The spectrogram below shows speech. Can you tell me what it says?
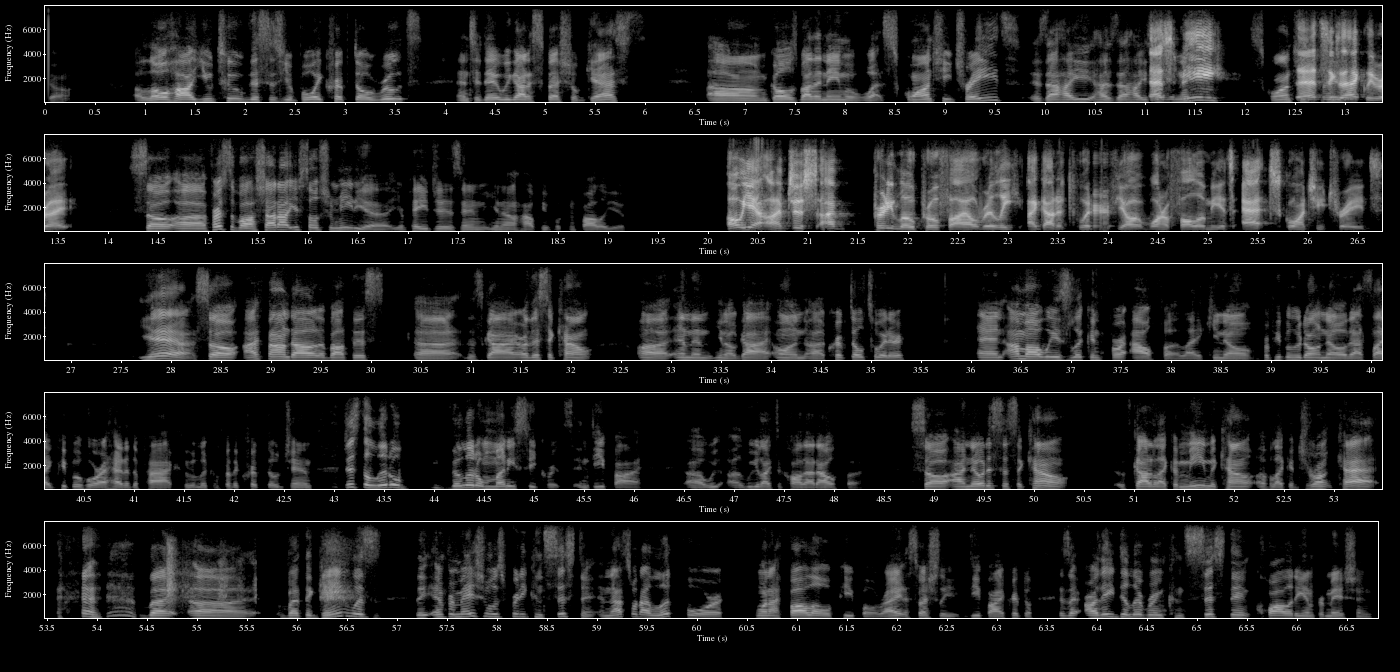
Go. Aloha YouTube. This is your boy Crypto Roots, and today we got a special guest. Um, goes by the name of what? Squanchy Trades. Is that how you? How's that how you? That's say your name? me. Squanchy. That's Trades? exactly right. So, uh, first of all, shout out your social media, your pages, and you know how people can follow you. Oh yeah, I'm just I'm pretty low profile really. I got a Twitter if y'all want to follow me. It's at Squanchy Trades. Yeah. So I found out about this uh this guy or this account uh and then you know guy on uh crypto Twitter. And I'm always looking for alpha. Like, you know, for people who don't know, that's like people who are ahead of the pack who are looking for the crypto gems, just the little the little money secrets in DeFi. Uh we uh, we like to call that alpha. So I noticed this account it's got like a meme account of like a drunk cat but uh but the game was the information was pretty consistent and that's what i look for when i follow people right? Especially defi crypto is that are they delivering consistent quality information?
